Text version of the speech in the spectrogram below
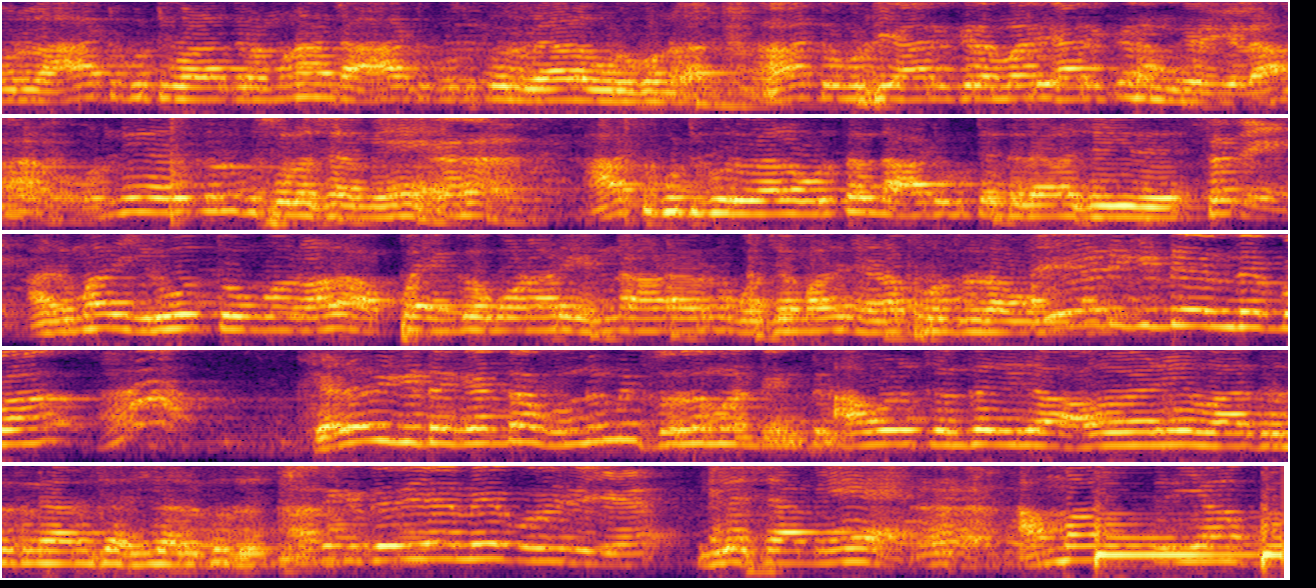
ஒரு ஆட்டுக்குட்டி வளர்க்குறோம்னா அந்த ஆட்டுக்குட்டிக்கு ஒரு வேலை கொடுக்கணும். ஆட்டுக்குட்டி அறுக்கிற மாதிரி அறுக்கணுங்கிறீங்களா? ஒன்னே இருக்கிறதுக்கு சொல்ல சாமி. ஆட்டுக்குட்டிக்கு ஒரு வேலை கொடுத்தா அந்த ஆட்டுக்குட்டி அந்த வேலை செய்யுது. சரி. அது மாதிரி இருபத்தி ஒன்பது நாள் அப்பா எங்க போனாரு என்ன ஆனாருன்னு கொஞ்சமாவது நினப்பு இருந்தது. தேடிக்கிட்டே இருந்தேப்பா. கிழவி கிட்ட கேட்டா ஒண்ணுமே சொல்ல மாட்டேன் அவளுக்கு எங்க தெரியும் அவ வேலையை பாக்குறதுக்கு நேரம் சரியா இருக்குது. அதுக்கு தெரியாமே போயிருக்கீங்க இல்ல சாமி அம்மாவுக்கு தெரியாம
